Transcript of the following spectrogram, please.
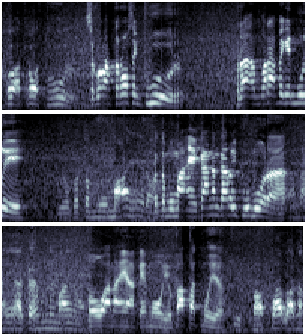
sekolah terus dhuwur. Sekolah terus yang dhuwur. Ora ora pengen mulih. Yo ketemu mae ra. Ketemu mae kangen karo ibumu ora? Anake akeh muni mae. Oh, anaknya akeh mo ya, papat mo ya. Papa lanang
